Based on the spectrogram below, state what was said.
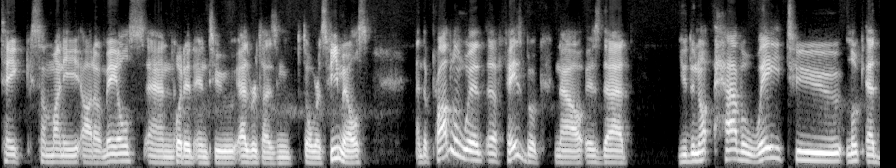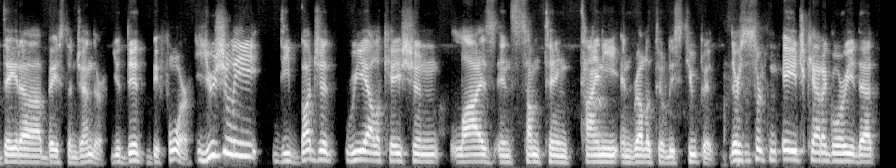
take some money out of males and put it into advertising towards females. And the problem with uh, Facebook now is that you do not have a way to look at data based on gender. You did before. Usually, the budget reallocation lies in something tiny and relatively stupid. There's a certain age category that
